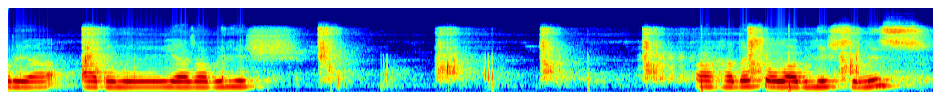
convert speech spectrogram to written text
oraya adımı yazabilir. Arkadaş olabilirsiniz.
